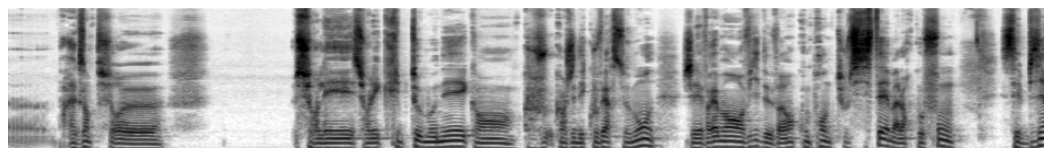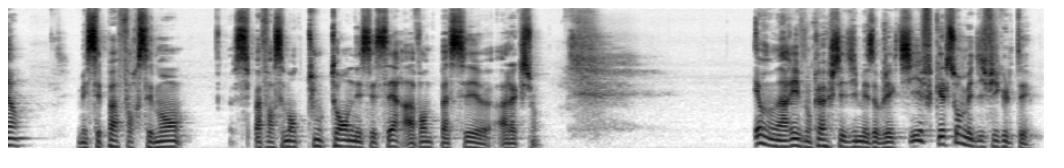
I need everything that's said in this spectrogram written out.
Euh, par exemple, sur, euh, sur les, sur les crypto-monnaies, quand, quand j'ai découvert ce monde, j'avais vraiment envie de vraiment comprendre tout le système, alors qu'au fond, c'est bien, mais c'est pas forcément, c'est pas forcément tout le temps nécessaire avant de passer euh, à l'action. Et on en arrive, donc là je t'ai dit mes objectifs, quelles sont mes difficultés?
